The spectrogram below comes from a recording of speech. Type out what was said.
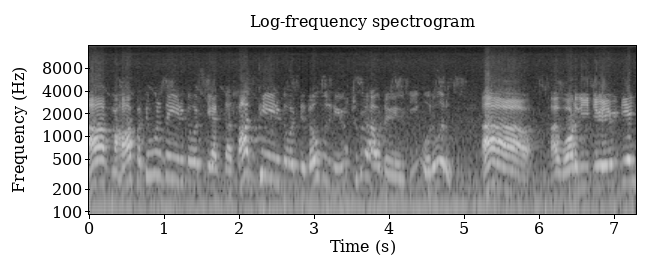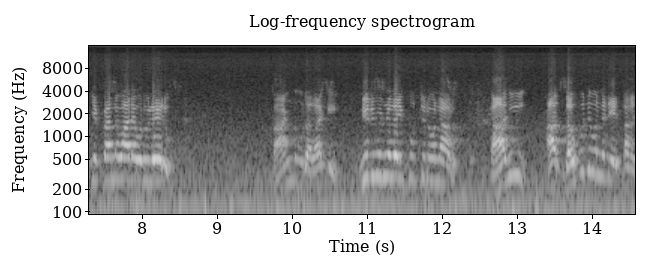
ఆ మహాపతివ్రత అయినటువంటి యొక్క సాధ్య అయినటువంటి ద్రౌపదిని ఇచ్చుకు రావడం ఏమిటి? ఒరువరు ఆ ఆ ఓడదీయటం ఏమిటి అని చెప్పాను వారెవరు లేరు. పాండవులు అలాగే నిర్విణులై కూర్చుని ఉన్నారు. కానీ ఆ ద్రౌపది ఉన్నది తన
